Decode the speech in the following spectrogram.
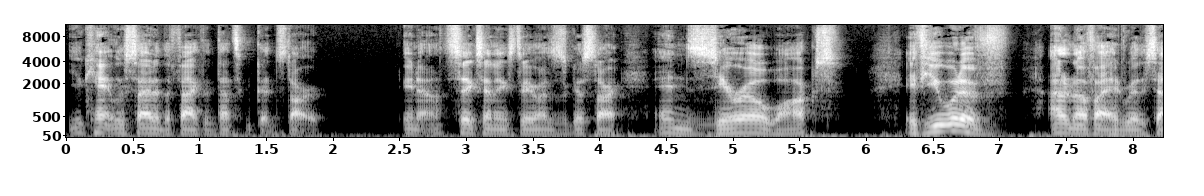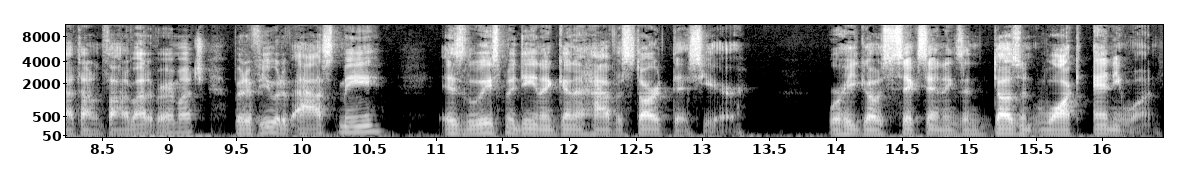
you can't lose sight of the fact that that's a good start. You know, six innings, three runs is a good start, and zero walks. If you would have, I don't know if I had really sat down and thought about it very much, but if you would have asked me, is Luis Medina going to have a start this year where he goes six innings and doesn't walk anyone?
